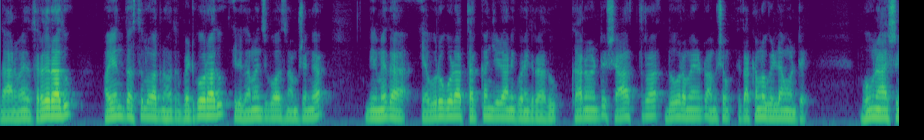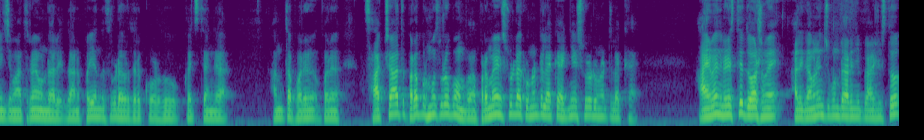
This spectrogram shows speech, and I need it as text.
దాని మీద తిరగరాదు. పై అంతస్తులో అగ్నిహోత్రం పెట్టుకోరాదు. ఇది గమనించుకోవాల్సిన అంశంగా దీని మీద ఎవరు కూడా తర్కం చేయడానికి పనికిరాదు. కారణం అంటే శాస్త్ర దూరమైన అంశం. ఈ తర్కంలోకి వెళ్ళామంటే భూమిని ఆశ్రయించి మాత్రమే ఉండాలి. దాని పై అంతస్తు ఎవరు తిరగకూడదు? ఖచ్చితంగా అంత పరి పరి సాక్షాత్ పరబ్రహ్మస్వరూపం. పరమేశ్వరుడు అక్కడ ఉన్నట్టు లెక్క యజ్ఞేశ్వరుడు ఉన్నట్టు లెక్క. ఆయన మీద నడిస్తే దోషమే. అది గమనించుకుంటారని చెప్పి ఆశిస్తూ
